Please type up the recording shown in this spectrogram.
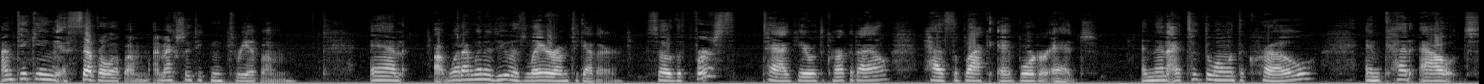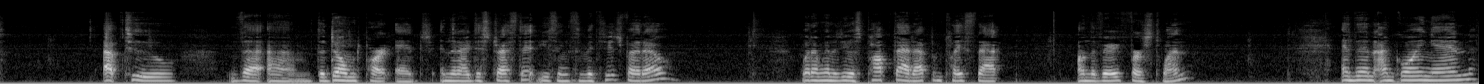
I'm taking several of them. I'm actually taking three of them. And uh, what I'm going to do is layer them together. So the first tag here with the crocodile has the black border edge. and then I took the one with the crow and cut out up to the um, the domed part edge and then I distressed it using some vintage photo what I'm going to do is pop that up and place that on the very first one and then I'm going in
